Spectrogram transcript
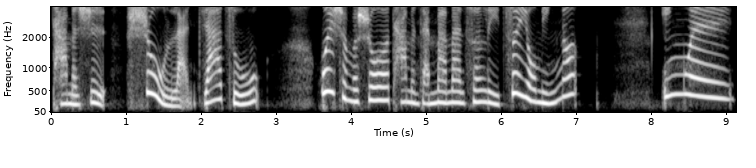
他们是树懒家族。为什么说他们在漫漫村里最有名呢？因为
